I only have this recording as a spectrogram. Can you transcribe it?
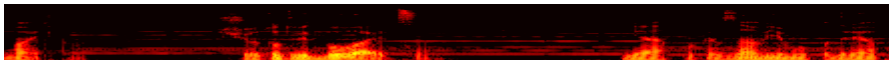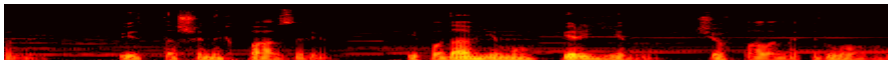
батько. Що тут відбувається? Я показав йому подряпини від пташиних пазурів і подав йому пір'їну, що впала на підлогу.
